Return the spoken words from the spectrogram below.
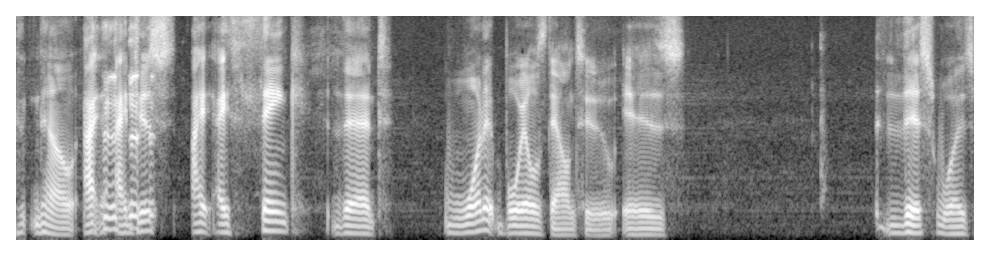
no, I, I just I, I think that what it boils down to is this was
